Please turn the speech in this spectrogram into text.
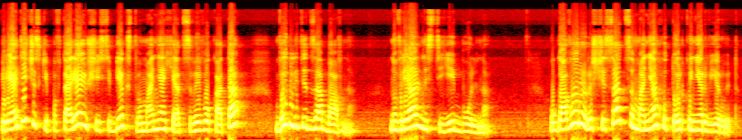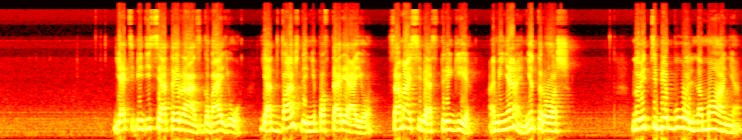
Периодически повторяющееся бегство маняхи от своего кота выглядит забавно, но в реальности ей больно. Уговоры расчесаться маняху только нервируют – я тебе десятый раз говорю. Я дважды не повторяю. Сама себя стриги, а меня не трожь. Но ведь тебе больно, Маня.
